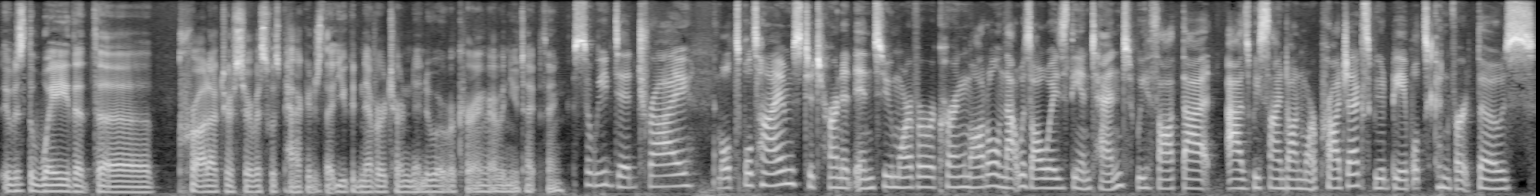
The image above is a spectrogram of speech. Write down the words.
it was the way that the product or service was packaged that you could never turn it into a recurring revenue type thing? So we did try multiple times to turn it into more of a recurring model, and that was always the intent. We thought that as we signed on more projects, we would be able to convert those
